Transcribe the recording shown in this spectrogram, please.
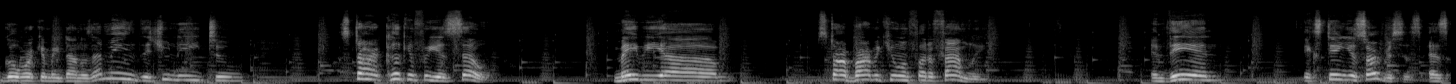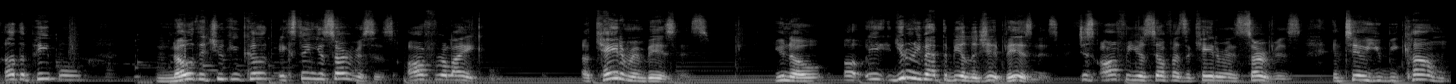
go work at McDonald's. That means that you need to start cooking for yourself. Maybe um, start barbecuing for the family, and then extend your services as other people know that you can cook. Extend your services. Offer like a catering business. You know, uh, you don't even have to be a legit business. Just offer yourself as a catering service until you become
